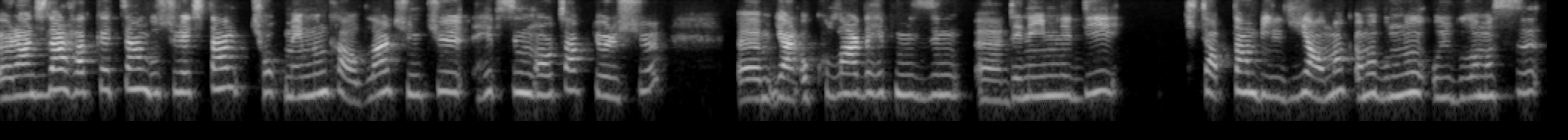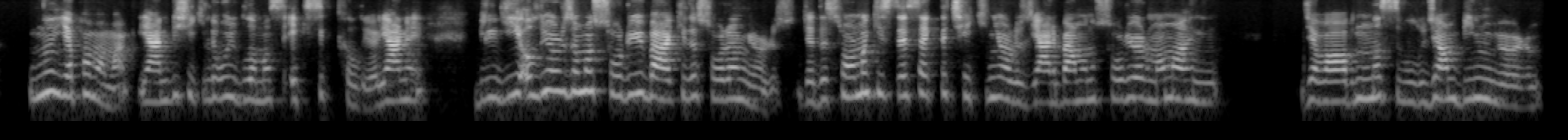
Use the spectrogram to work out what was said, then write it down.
öğrenciler hakikaten bu süreçten çok memnun kaldılar. Çünkü hepsinin ortak görüşü yani okullarda hepimizin deneyimlediği kitaptan bilgiyi almak ama bunu uygulaması yapamamak. Yani bir şekilde uygulaması eksik kalıyor. Yani bilgiyi alıyoruz ama soruyu belki de soramıyoruz. Ya da sormak istesek de çekiniyoruz. Yani ben bunu soruyorum ama hani cevabını nasıl bulacağım bilmiyorum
